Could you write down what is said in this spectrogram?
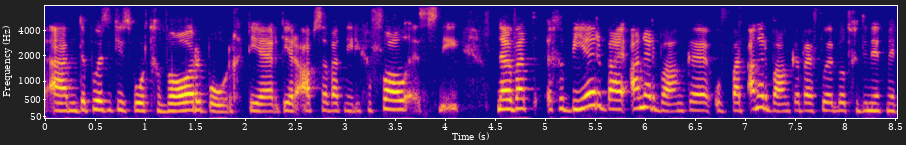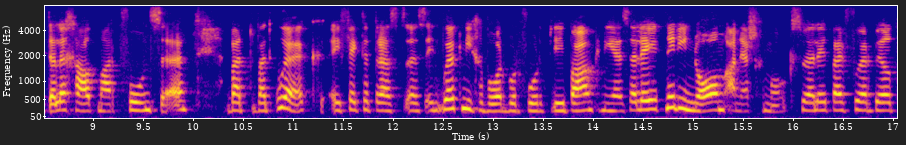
ehm um, deposito's word gewaarborg deur deur Absa wat nie die geval is nie. Nou wat gebeur by ander banke of wat ander banke byvoorbeeld gedoen het met hulle geldmarkfondse wat wat ook effekte trust is en ook nie gewaarborg word deur die bank nie, is hulle het net die naam anders gemaak. So hulle het byvoorbeeld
